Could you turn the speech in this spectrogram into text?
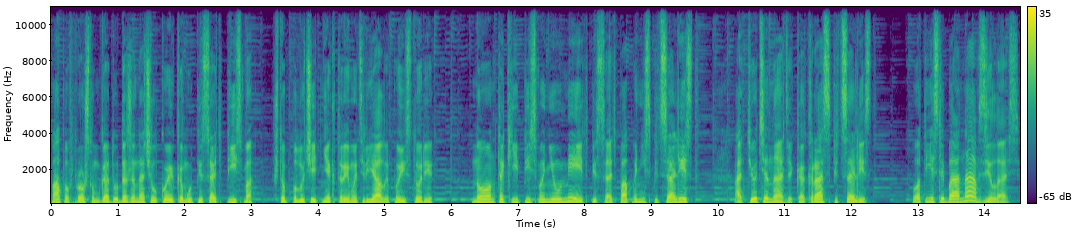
Папа в прошлом году даже начал кое-кому писать письма, чтобы получить некоторые материалы по истории – но он такие письма не умеет писать, папа не специалист. А тетя Надя как раз специалист. Вот если бы она взялась...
